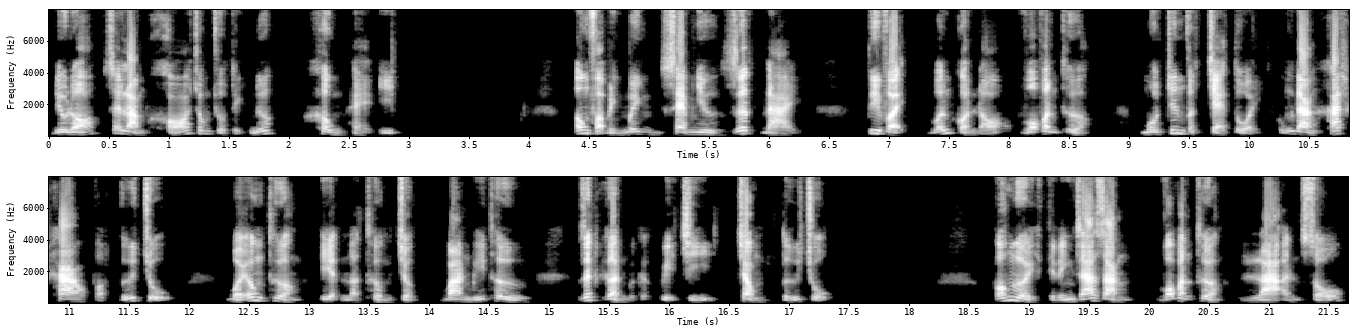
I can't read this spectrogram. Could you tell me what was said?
Điều đó sẽ làm khó trong Chủ tịch nước không hề ít. Ông Phạm Bình Minh xem như rớt đài. Tuy vậy, vẫn còn đó Võ Văn Thưởng, một nhân vật trẻ tuổi cũng đang khát khao vào tứ trụ, bởi ông Thưởng hiện là thường trực ban bí thư, rất gần với các vị trí trong tứ trụ. Có người thì đánh giá rằng Võ Văn Thưởng là ẩn số,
